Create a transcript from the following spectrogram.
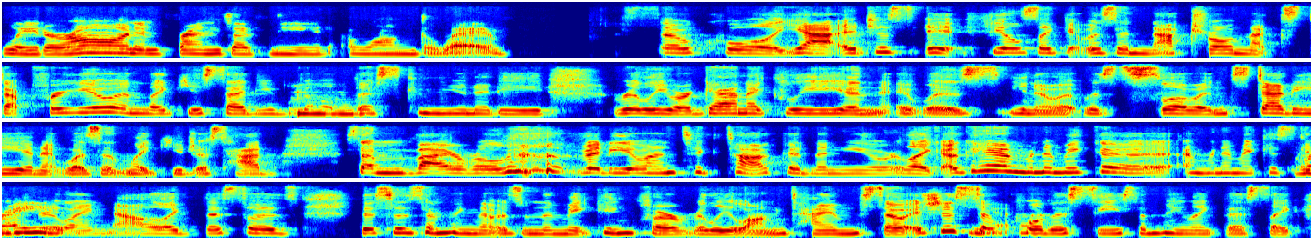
later on and friends I've made along the way. So cool. Yeah, it just it feels like it was a natural next step for you and like you said you built mm-hmm. this community really organically and it was, you know, it was slow and steady and it wasn't like you just had some viral video on TikTok and then you were like, "Okay, I'm going to make a I'm going to make a skincare right. line now." Like this was this was something that was in the making for a really long time. So it's just so yeah. cool to see something like this like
